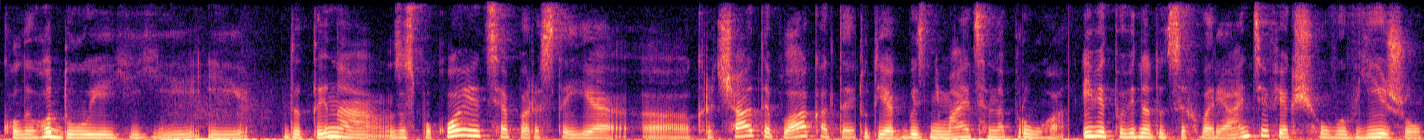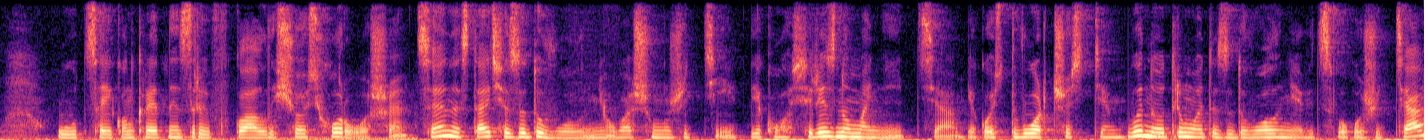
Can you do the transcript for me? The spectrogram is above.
коли годує її. і дитина заспокоюється, перестає е, кричати, плакати. Тут якби знімається напруга. І відповідно до цих варіантів, якщо ви в їжу у цей конкретний зрив вклали щось хороше, це нестача задоволення у вашому житті, якогось різноманіття, якоїсь творчості. Ви не отримуєте задоволення від свого життя,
